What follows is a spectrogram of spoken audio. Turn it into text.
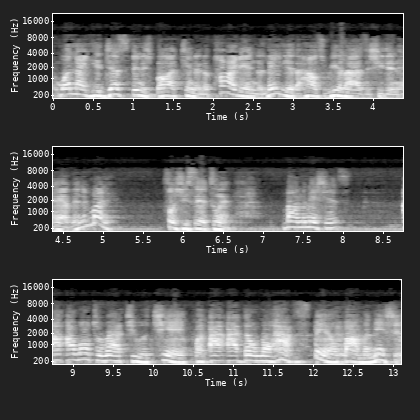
One night, he had just finished bartending a party, and the lady of the house realized that she didn't have any money. So she said to him, Bominicious, I, I want to write you a check, but I, I don't know how to spell Bominicious.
